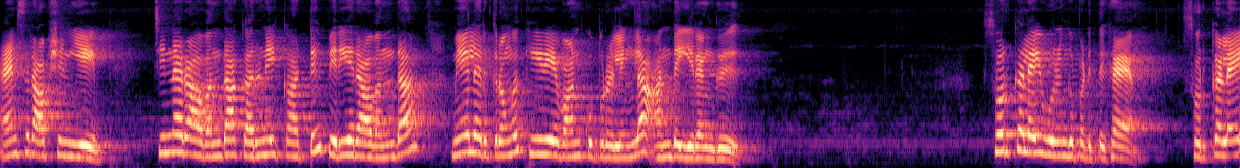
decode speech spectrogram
ஆன்சர் ஆப்ஷன் ஏ சின்னரா வந்தா கருணை காட்டு பெரியரா வந்தா மேலே இருக்கிறவங்க கீழே வான் கூப்பிடுறோம் இல்லைங்களா? அந்த இறங்கு. சொற்களை ஒழுங்குபடுத்துக. சொற்களை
